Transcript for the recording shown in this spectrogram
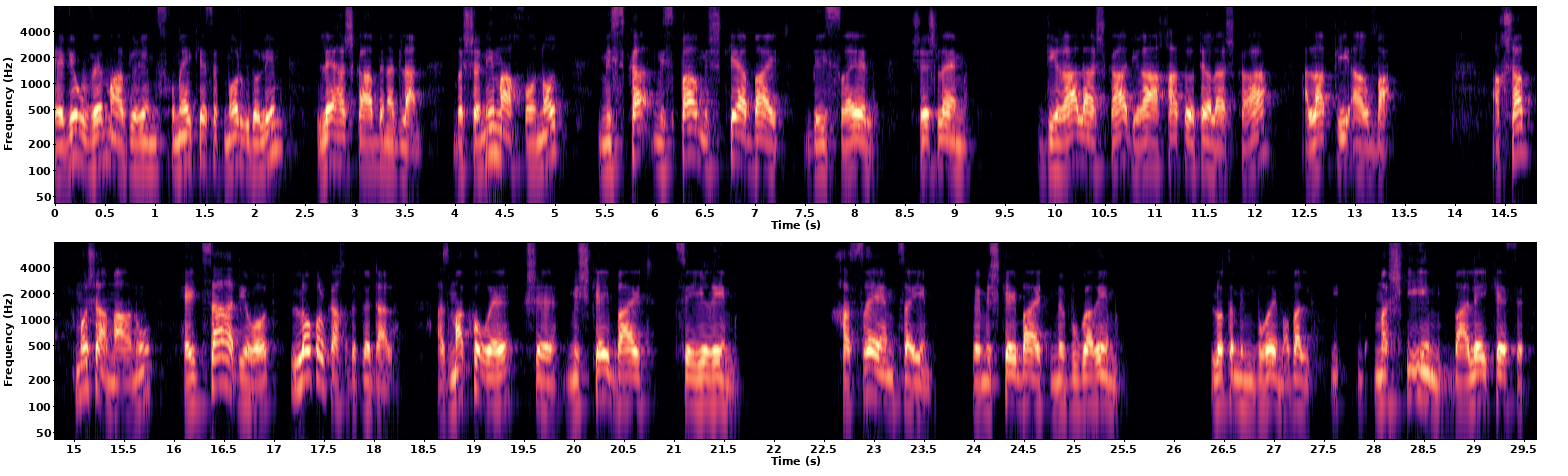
העבירו ומעבירים סכומי כסף מאוד גדולים להשקעה בנדל"ן. בשנים האחרונות מספר משקי הבית בישראל שיש להם דירה להשקעה, דירה אחת או יותר להשקעה, עלה פי ארבע. עכשיו, כמו שאמרנו, היצע הדירות לא כל כך גדל. אז מה קורה כשמשקי בית צעירים, חסרי אמצעים, ומשקי בית מבוגרים, לא תמיד מבוגרים, אבל משקיעים, בעלי כסף,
